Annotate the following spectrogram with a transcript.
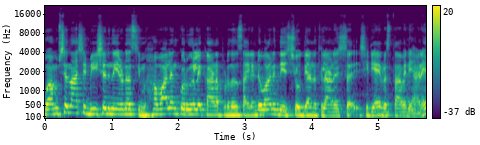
വംശനാശ ഭീഷണി നേരിടുന്ന സിംഹവാലം കുരങ്ങളെ കാണപ്പെടുന്നത് സൈലന്റ് വാലി ദേശീയോദ്യാനത്തിലാണ്. ശരിയായ പ്രസ്താവനയാണ്.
